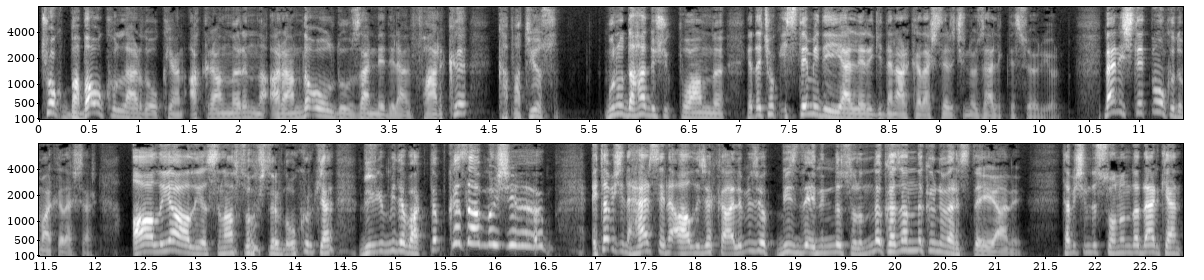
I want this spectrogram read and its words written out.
Çok baba okullarda okuyan akranlarınla aranda olduğu zannedilen farkı kapatıyorsun. Bunu daha düşük puanlı ya da çok istemediği yerlere giden arkadaşlar için özellikle söylüyorum. Ben işletme okudum arkadaşlar. Ağlıya ağlıya sınav sonuçlarını okurken bir gün bir de baktım kazanmışım. E tabii şimdi her sene ağlayacak halimiz yok. Biz de eninde sonunda kazandık üniversiteyi yani. Tabii şimdi sonunda derken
